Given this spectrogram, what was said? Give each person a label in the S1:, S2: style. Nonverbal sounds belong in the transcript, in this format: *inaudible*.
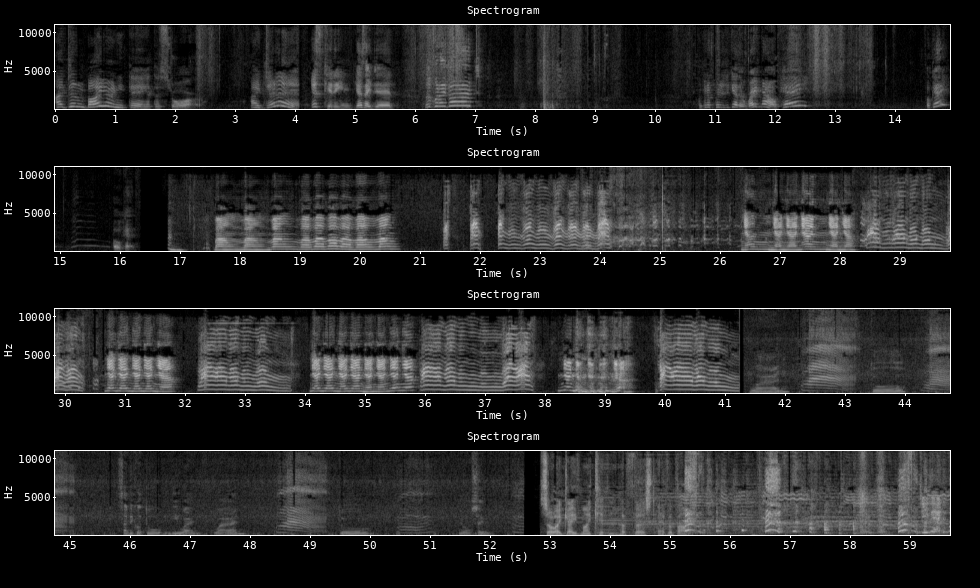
S1: I didn't buy you anything at the store. I didn't. Just kidding. Yes, I did. Look what I got. I'm going to put it together right now, okay? Okay? Okay.
S2: Wow, wow, wow, wow, wow, wow, wow, wow. Nyan, nyan, nyan, nyan, nyan, nyan nya nya nya nya. Nya nya nya nya nya nya nya nya. Nya nya nya nya nya.
S3: One. Two. Sabi ko two, hindi one. One. Two. Ewan ko sa'yo.
S4: So I gave my kitten her first ever bath. *laughs*
S1: you did?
